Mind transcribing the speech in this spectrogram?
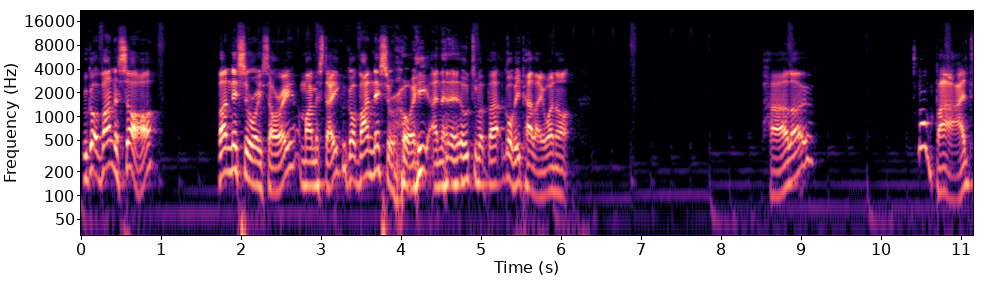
We've got Van der Sar. Van Nistelrooy, sorry. My mistake. We've got Van Nistelrooy and then an ultimate... Got to be Pele. Why not? Pirlo? It's not bad.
